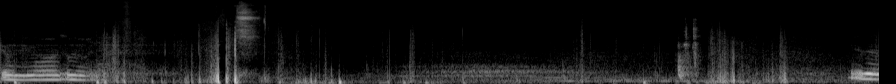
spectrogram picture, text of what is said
Cam lazım oluyor. Yani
